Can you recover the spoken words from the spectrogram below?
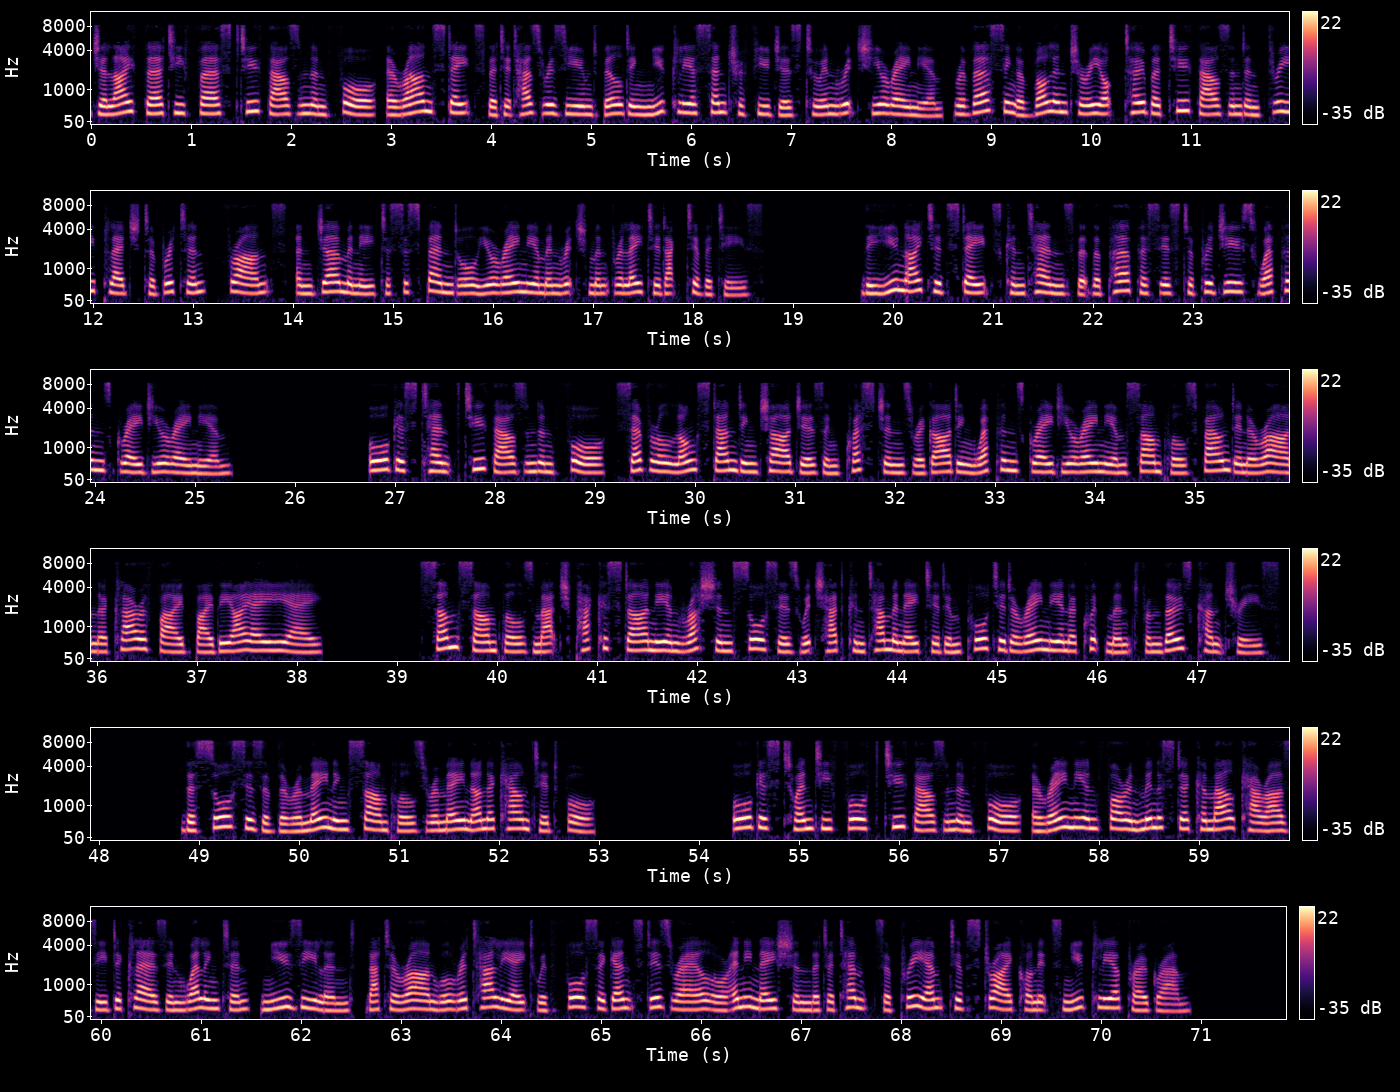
July 31, 2004, Iran states that it has resumed building nuclear centrifuges to enrich uranium, reversing a voluntary October 2003 pledge to Britain, France, and Germany to suspend all uranium enrichment-related activities. The United States contends that the purpose is to produce weapons-grade uranium. August 10, 2004, several long-standing charges and questions regarding weapons-grade uranium samples found in Iran are clarified by the IAEA. Some samples match Pakistani and Russian sources which had contaminated imported Iranian equipment from those countries. The sources of the remaining samples remain unaccounted for. August 24, 2004, Iranian Foreign Minister Kamal Kharazi declares in Wellington, New Zealand, that Iran will retaliate with force against Israel or any nation that attempts a preemptive strike on its nuclear program.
